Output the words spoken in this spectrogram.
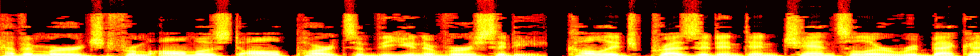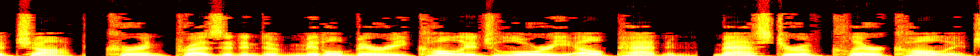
have emerged from almost all parts of the university. College president and chancellor Rebecca Chopp, current president of Middlebury College Laurie L. Patton, master of Clare College,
